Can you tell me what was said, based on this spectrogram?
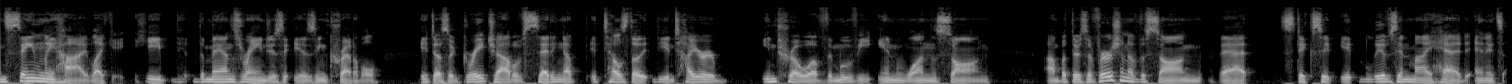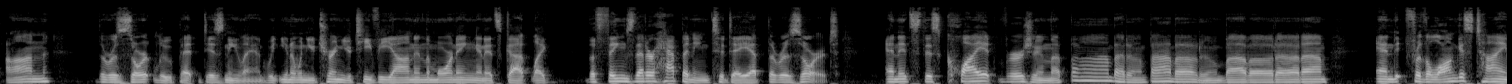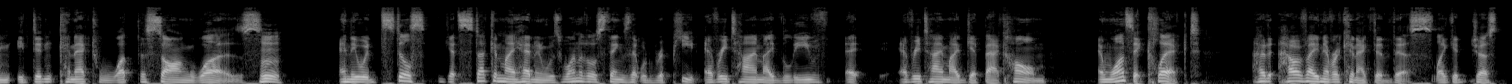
insanely high like he the man's range is is incredible it does a great job of setting up it tells the the entire intro of the movie in one song um, but there's a version of the song that sticks it it lives in my head and it's on the resort loop at Disneyland. You know, when you turn your TV on in the morning and it's got like the things that are happening today at the resort. And it's this quiet version, the. And for the longest time, it didn't connect what the song was. Hmm. And it would still get stuck in my head. And it was one of those things that would repeat every time I'd leave, every time I'd get back home. And once it clicked, how, how have I never connected this? Like it just,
